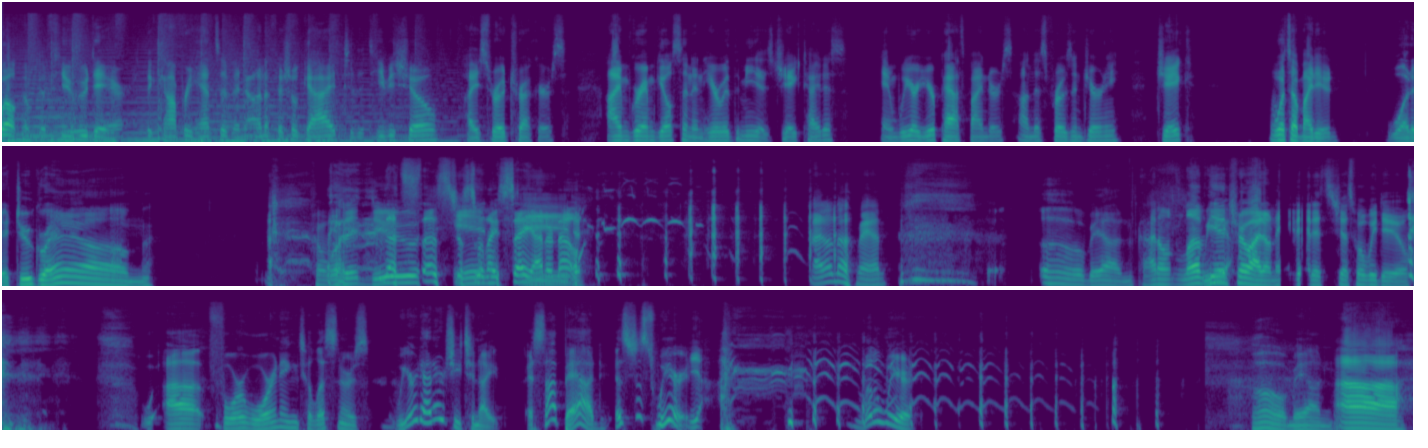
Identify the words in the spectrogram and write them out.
Welcome to Few Who Dare, the comprehensive and unofficial guide to the TV show Ice Road Truckers. I'm Graham Gilson, and here with me is Jake Titus, and we are your pathfinders on this frozen journey. Jake, what's up, my dude? What it do, Graham? what it do? that's, that's just what I say. I don't know. I don't know, man. oh man. I don't love the intro. I don't hate it. It's just what we do. Uh, for warning to listeners, weird energy tonight. It's not bad. It's just weird. Yeah. A little weird. Oh man. Uh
